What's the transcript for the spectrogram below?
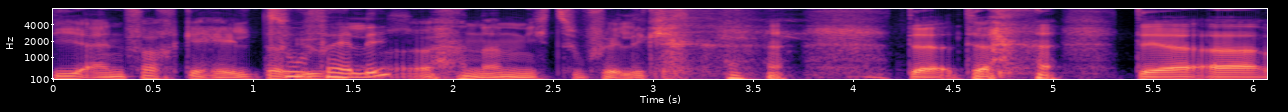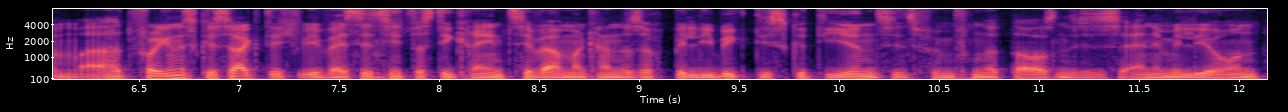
die einfach Gehälter. Zufällig? Äh, nein, nicht zufällig. der der, der äh, hat Folgendes gesagt: ich, ich, weiß jetzt nicht, was die Grenze war, man kann das auch beliebig diskutieren. Sind es 500.000, ist es eine Million?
